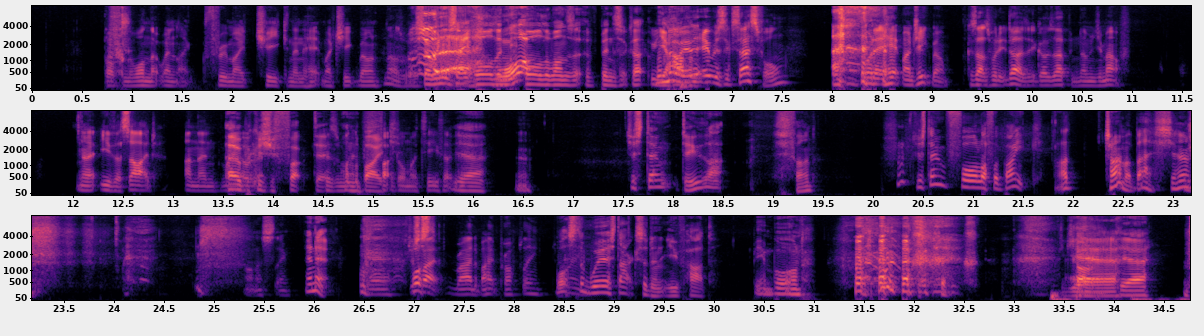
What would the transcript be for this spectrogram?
Apart from the one that went like through my cheek and then hit my cheekbone. That was weird. So when you say all the What? all the ones that have been successful, Well, no, it, it was successful, but it hit my cheekbone because that's what it does. It goes up and numbs your mouth, uh, either side, and then oh, because you fucked it on the bike. fucked all my teeth. Up Yeah. Yeah. Just don't do that. it's fun. Just don't fall off a bike, I try my best, you know. honestly. innit? Yeah, just What's- like ride a bike properly. What's the worst accident you've had? Being born, Yeah. Yeah.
